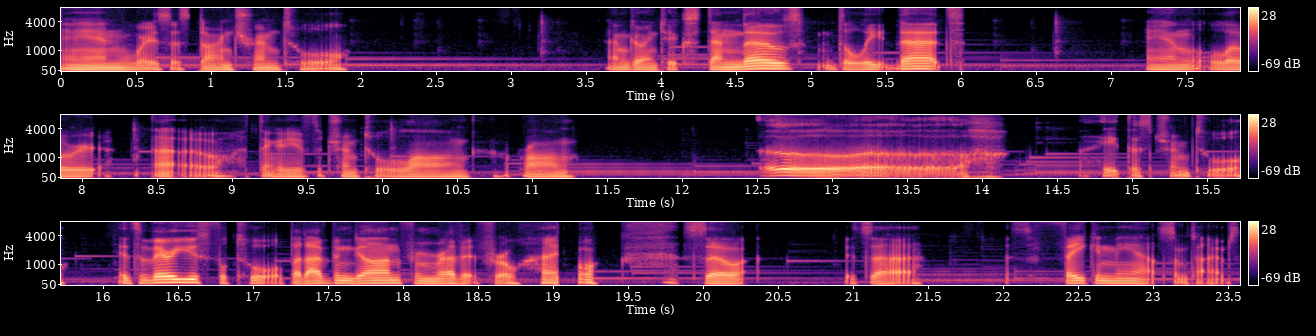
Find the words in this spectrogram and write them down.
And where's this darn trim tool? I'm going to extend those, delete that, and lower, uh-oh, I think I used the trim tool long, wrong. Ugh, I hate this trim tool. It's a very useful tool, but I've been gone from Revit for a while, so it's, uh, it's faking me out sometimes.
